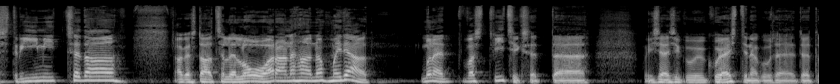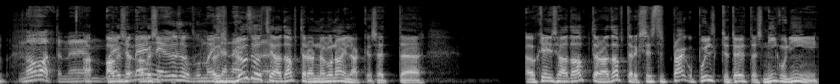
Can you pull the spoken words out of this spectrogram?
striimid seda, aga sa tahad selle loo ära näha, noh, ma ei tea, mõned vast viitsiks, et äh, iseasi, kui, kui hästi nagu see töötab. no vaatame, ma enne ei usu, kui ma ise näen Bluetoothi seda. adapter on nagu naljakas, et äh, okei okay,, see adapter adapteriks, sest et praegu pult ju töötas niikuinii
